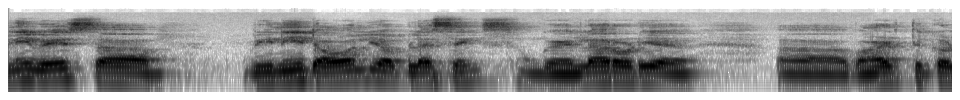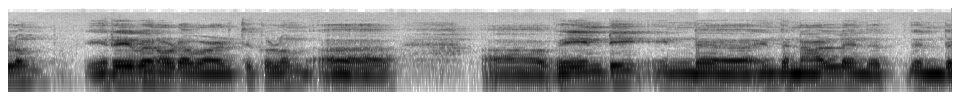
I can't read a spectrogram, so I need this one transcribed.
anyways we need all your blessings உங்கள் எல்லாருடைய uh, வாழ்த்துக்களும் இறைவனோட வாழ்த்துக்களும் uh, வேண்டி இந்த இந்த நாளில் இந்த இந்த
